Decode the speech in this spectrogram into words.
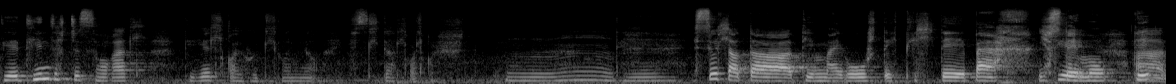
Тэгээд тэнд очиж суугаад л Тэгэл гой хөдөлгөөнөө эсэлтэй болгохгүй шүү дээ. Эсвэл одоо тийм айгу өөртөө ихтэй байх ёстой юм уу? Аа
